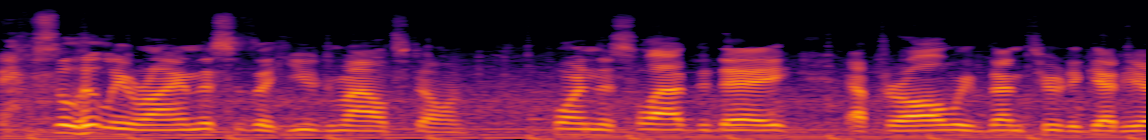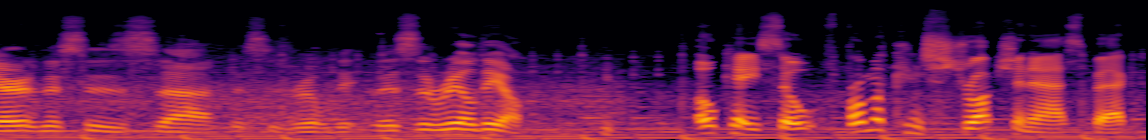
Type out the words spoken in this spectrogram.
Absolutely, Ryan. This is a huge milestone. Pouring this slab today, after all we've been through to get here, this is uh, this is real. This is a real deal. okay, so from a construction aspect,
